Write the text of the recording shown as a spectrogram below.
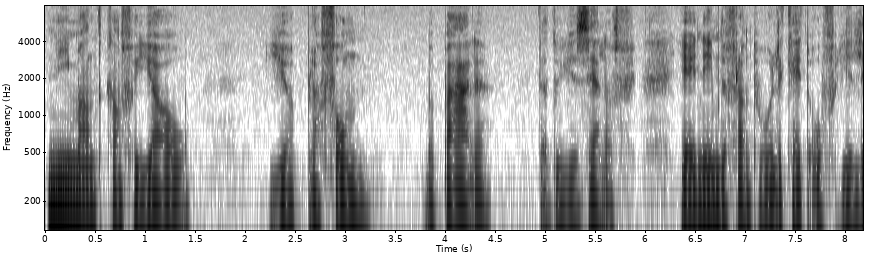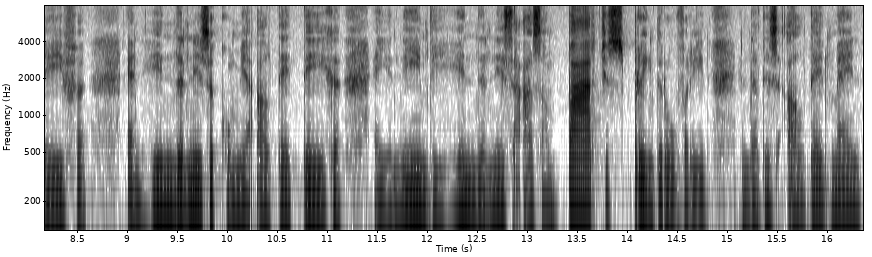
Niemand kan voor jou je plafond bepalen. Dat doe je zelf. Jij neemt de verantwoordelijkheid over je leven. En hindernissen kom je altijd tegen. En je neemt die hindernissen als een paardje, springt eroverheen. En dat is altijd mijn,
